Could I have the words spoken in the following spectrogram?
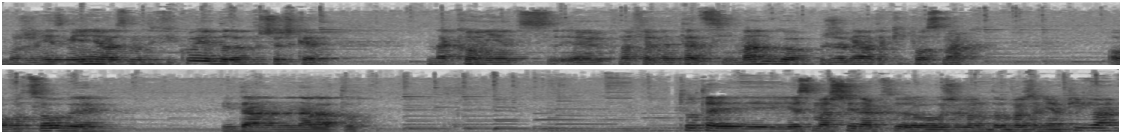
może nie zmienię, ale zmodyfikuję. Dodam troszeczkę na koniec jak na fermentacji mango, żeby miał taki posmak owocowy, idealny na lato. Tutaj jest maszyna, którą używam do ważenia piwa.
